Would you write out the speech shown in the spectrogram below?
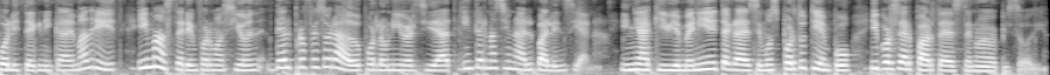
Politécnica de Madrid y máster en formación del profesorado por la Universidad Internacional Valenciana. Iñaki, bienvenido y te agradecemos por tu tiempo y por ser parte de este nuevo episodio.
